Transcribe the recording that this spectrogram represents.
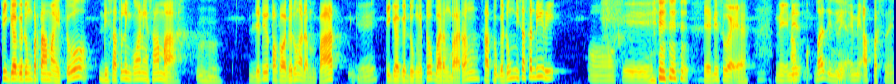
tiga gedung pertama itu di satu lingkungan yang sama. Mhm. Jadi total gedung ada empat, Oke. tiga gedung itu bareng-bareng, satu gedung bisa sendiri. Oke. Ya ini suwe ya. Ini ini ini ini, ya. ini apes nih.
